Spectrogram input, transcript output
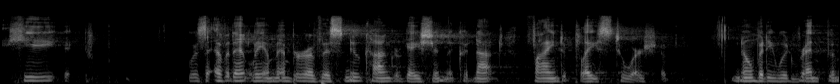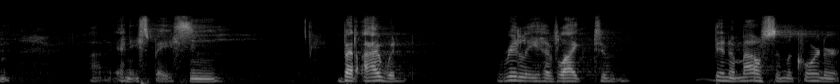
he was evidently a member of this new congregation that could not find a place to worship. Nobody would rent them uh, any space. Mm. But I would really have liked to been a mouse in the corner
